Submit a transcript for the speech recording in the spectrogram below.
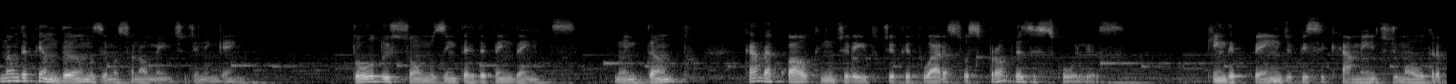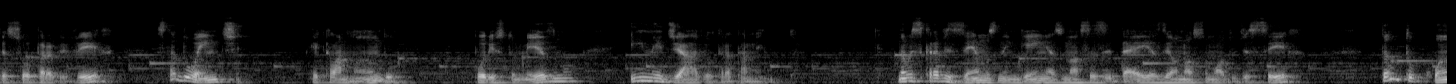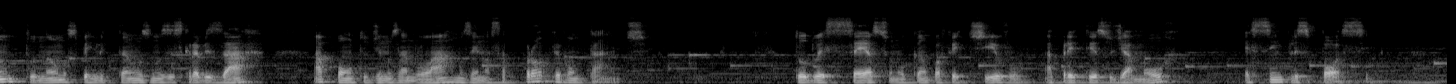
Não dependamos emocionalmente de ninguém. Todos somos interdependentes. No entanto, cada qual tem o direito de efetuar as suas próprias escolhas. Quem depende psiquicamente de uma outra pessoa para viver está doente, reclamando. Por isto mesmo, imediável tratamento. Não escravizemos ninguém às nossas ideias e ao nosso modo de ser, tanto quanto não nos permitamos nos escravizar a ponto de nos anularmos em nossa própria vontade. Todo excesso no campo afetivo, a pretexto de amor, é simples posse,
